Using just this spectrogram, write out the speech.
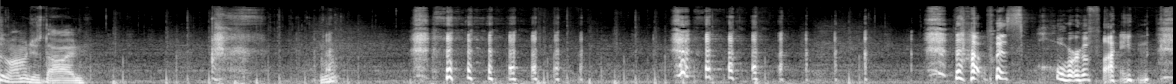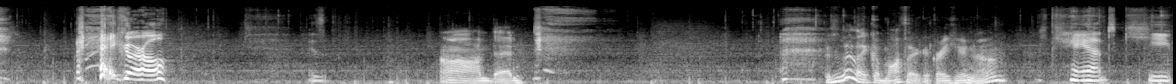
I'm Mama just died. Nope. that was horrifying. hey, girl. Is Oh, I'm dead. Isn't there like a moth like right here? No. can't keep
